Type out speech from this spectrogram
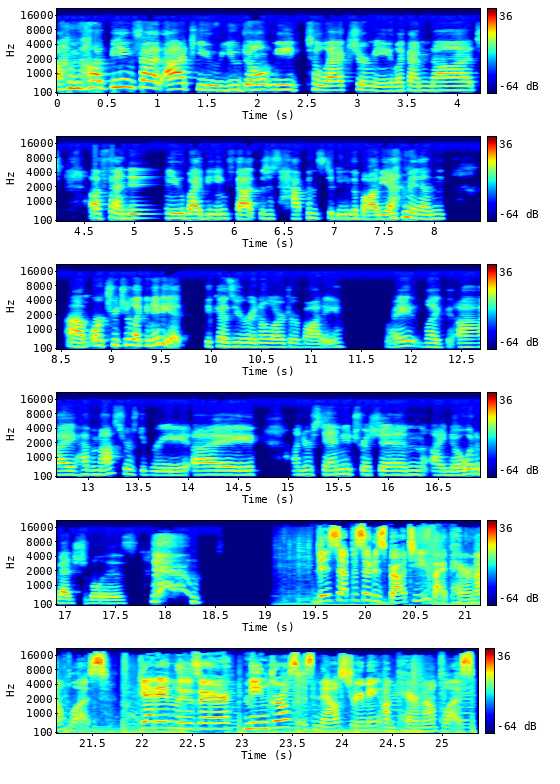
I'm not being fat at you. You don't need to lecture me. Like, I'm not offending you by being fat. This just happens to be the body I'm in. Um, or treat you like an idiot because you're in a larger body right? Like I have a master's degree. I understand nutrition. I know what a vegetable is. this episode is brought to you by Paramount Plus. Get in, loser! Mean Girls is now streaming on Paramount Plus.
